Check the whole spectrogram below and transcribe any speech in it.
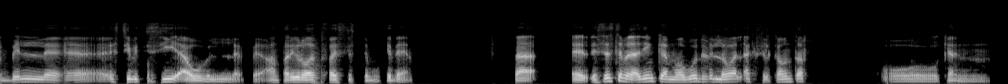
بال CBTC أو بال- عن طريق ال Wi-Fi system وكده يعني. فال system القديم كان موجود اللي هو ال axle counter وكان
